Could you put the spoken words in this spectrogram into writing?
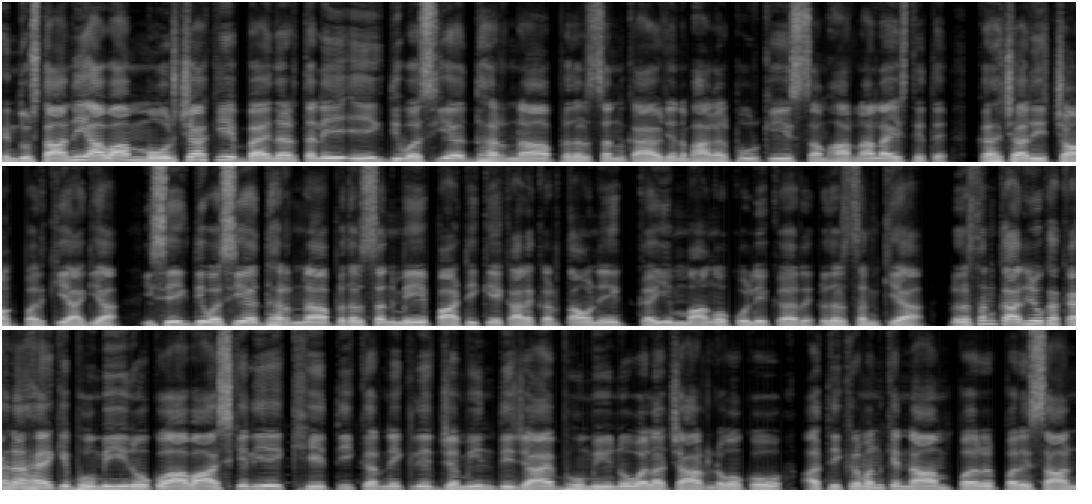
हिंदुस्तानी आवाम मोर्चा के बैनर तले एक दिवसीय धरना प्रदर्शन का आयोजन भागलपुर के समाहरणालय स्थित कहचारी चौक पर किया गया। इस एक दिवसीय धरना प्रदर्शन में पार्टी के कार्यकर्ताओं ने कई मांगों को लेकर प्रदर्शन किया। प्रदर्शनकारियों का कहना है कि भूमिहीनों को आवास के लिए खेती करने के लिए ज़मीन दी जाए। भूमिहीनों व लाचार लोगों को अतिक्रमण के नाम पर परेशान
